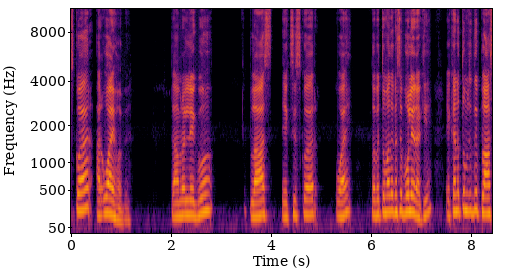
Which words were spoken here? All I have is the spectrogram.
স্কোয়ার আর ওয়াই হবে। তো আমরা লিখব প্লাস এক্স স্কোয়ার ওয়াই তবে তোমাদের কাছে বলে রাখি, এখানে তুমি যদি প্লাস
